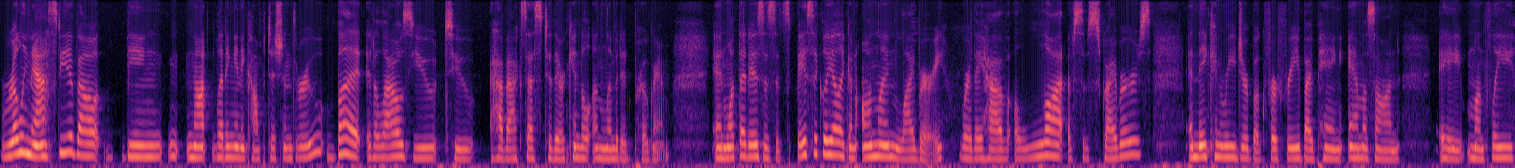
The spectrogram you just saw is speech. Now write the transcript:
really nasty about being not letting any competition through, but it allows you to have access to their Kindle Unlimited program. And what that is is it's basically like an online library where they have a lot of subscribers and they can read your book for free by paying Amazon a monthly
